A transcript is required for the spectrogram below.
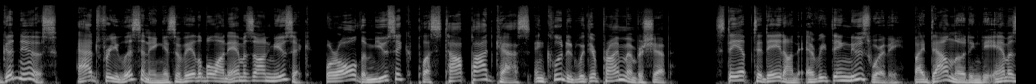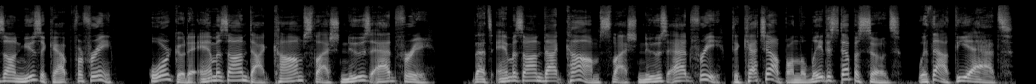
Good news. Ad-free listening is available on Amazon Music for all the music plus top podcasts included with your Prime membership. Stay up to date on everything newsworthy by downloading the Amazon Music app for free or go to amazon.com slash news ad free. That's amazon.com slash news ad free to catch up on the latest episodes without the ads.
